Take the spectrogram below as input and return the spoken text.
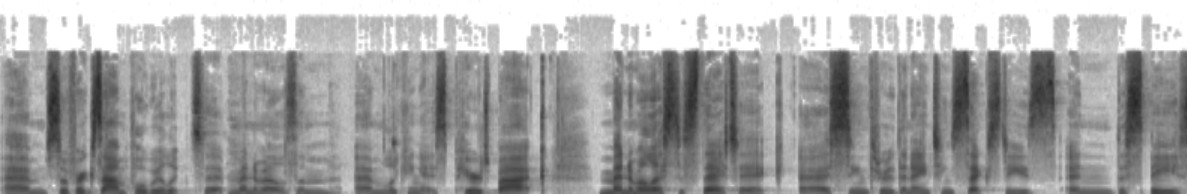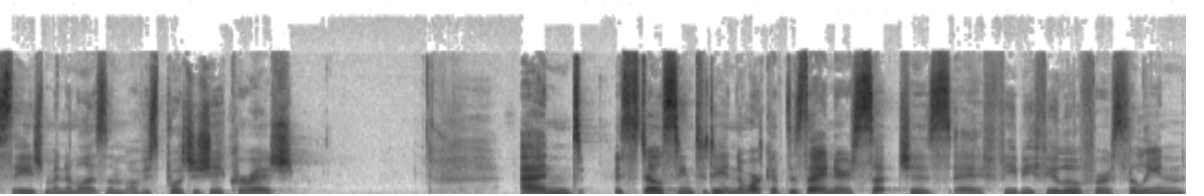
Um, so, for example, we looked at minimalism, um, looking at its pared back minimalist aesthetic uh, seen through the 1960s in the space age minimalism of his protege Courrèges. And is still seen today in the work of designers such as uh, Phoebe Philo for Celine,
